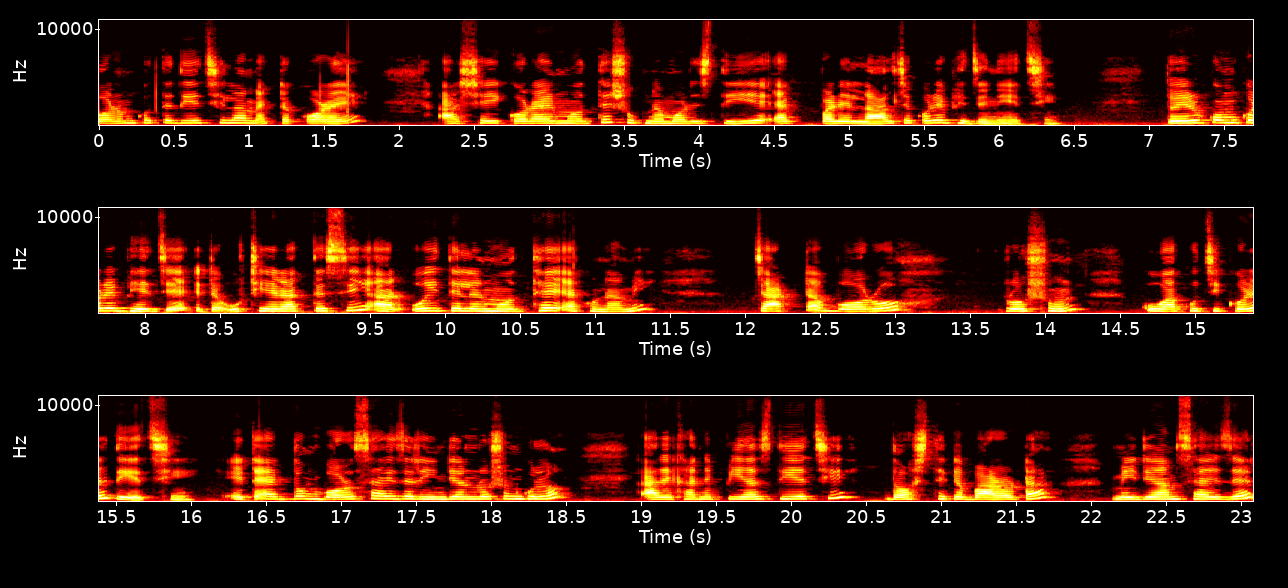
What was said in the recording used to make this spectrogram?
গরম করতে দিয়েছিলাম একটা কড়াইয়ে, আর সেই কড়াইয়ের মধ্যে শুকনো মরিচ দিয়ে একবারে লালচে করে ভেজে নিয়েছি। তো এরকম করে ভেজে এটা উঠিয়ে রাখতেছি, আর ওই তেলের মধ্যে এখন আমি চারটা বড় রসুন কুচি করে দিয়েছি। এটা একদম বড় সাইজের ইন্ডিয়ান রসুনগুলো, আর এখানে পেঁয়াজ দিয়েছি, দশ থেকে বারোটা, মিডিয়াম সাইজের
